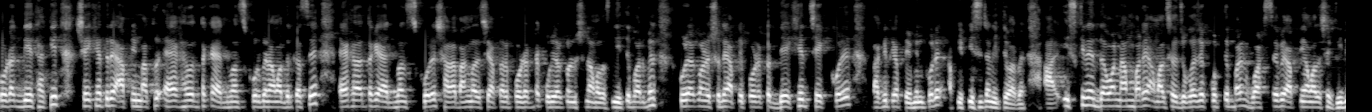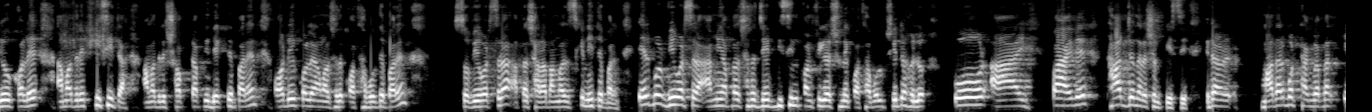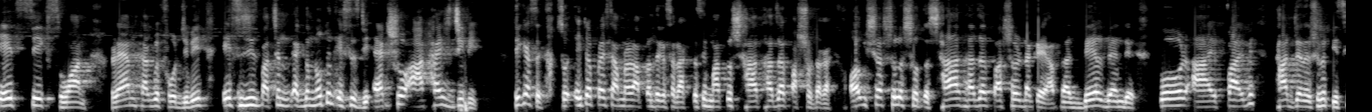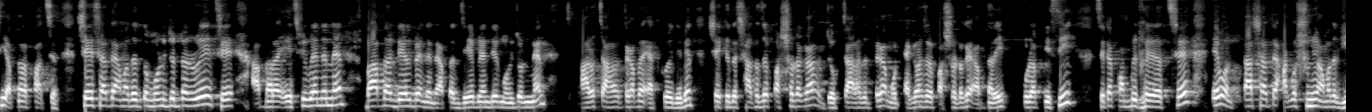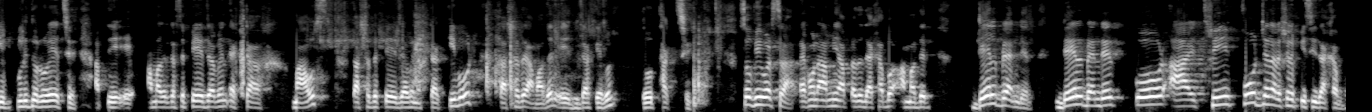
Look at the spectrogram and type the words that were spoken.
প্রোডাক্ট দিয়ে থাকি, সেই ক্ষেত্রে আপনি মাত্র এক হাজার টাকা অ্যাডভান্স করবেন আমাদের কাছে। এক হাজার টাকা অ্যাডভান্স করে সারা বাংলাদেশে আপনার প্রোডাক্টটা কুরিয়ার কন্ডিশনে আমাদের নিতে পারবেন। কুরিয়ার কন্ডিশনে আপনি প্রোডাক্টটা দেখে চেক করে বাকি টাকা পেমেন্ট করে আপনি পিসিটা নিতে পারবেন। আর স্ক্রিনে দেওয়া নাম্বারে আমাদের সাথে যোগাযোগ করতে পারেন। হোয়াটসঅ্যাপে আপনি আমাদের সাথে ভিডিও কলে আমাদের এই পিসিটা আমাদের শপটা আপনি দেখতে পারেন। অডিও কলে আমাদের সাথে কথা বলতে পারেন। সো ভিউয়ার্সরা আপনার সারা বাংলাদেশকে নিতে পারেন। এরপর ভিউয়ার্সরা আমি আপনার সাথে যে পিসি কনফিগারেশনে কথা বলব, সেটা হলো core i five third generation PC এটার মাদারবোর্ড থাকবে আপনার এইট সিক্স ওয়ান র্যাম থাকবে ফোর জিবি এসএসডি পাচ্ছেন একদম নতুন এসএসডি একশো আঠাইশ জিবি ঠিক আছে? সো এটা প্রাইস আমরা আপনাদের কাছে রাখতেছি মাত্র সাত হাজার পাঁচশো টাকা। অবিশ্বাস হলো সত্য, সাত হাজার পাঁচশো টাকায় আপনার ডেল ব্র্যান্ডের কোর আই ফাইভ থার্ড জেনারেশনের পিসি আপনারা পাচ্ছেন। সেই সাথে আমাদের তো মনিটরটা রয়েছে, আপনারা এইচপি ব্র্যান্ডের নেন বা আপনার ডেল ব্র্যান্ডের নেন, আপনার যে ব্র্যান্ডের মনিটর নেন আরও চার হাজার টাকা আপনার অ্যাড করে দেবেন। সেক্ষেত্রে সাত হাজার পাঁচশো টাকা যোগ চার হাজার টাকা, মোট এগারো হাজার পাঁচশো টাকায় আপনার এই পুরো পিসি সেটা কমপ্লিট হয়ে যাচ্ছে। এবং তার সাথে আকর্ষণীয় আমাদের গিফটগুলি তো রয়েছে। আপনি আমাদের কাছে পেয়ে যাবেন একটা মাউস তার সাথে পেয়ে যাবেন একটা কিবোর্ড তার সাথে আমাদের এই দুটা কেবল তো থাকছে। সো ভিউয়ার্সরা এখন আমি আপনাদের দেখাবো আমাদের ডেল ব্র্যান্ডের ডেল ব্র্যান্ডের কোর আই থ্রি ফোর জেনারেশনের পিসি দেখাবো।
